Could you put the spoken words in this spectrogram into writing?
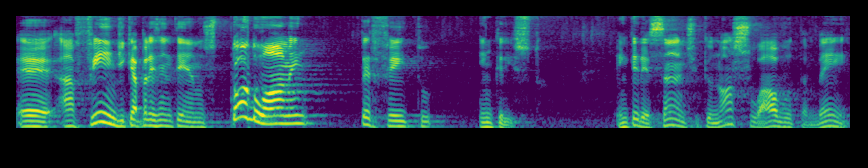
É, a fim de que apresentemos todo homem perfeito em Cristo. É interessante que o nosso alvo também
